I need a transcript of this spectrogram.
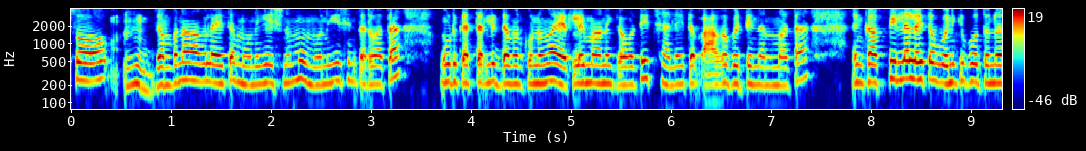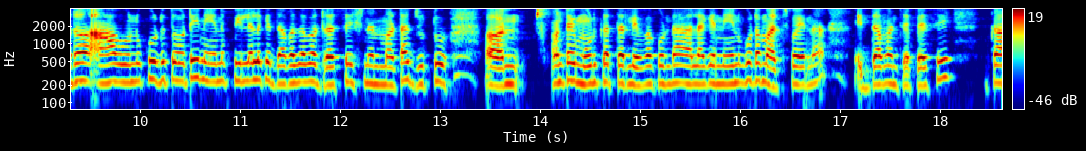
సో జంపనవాగలు అయితే మునిగేసినాము. మునిగేసిన తర్వాత మూడు కత్తెరలు ఇద్దాం అనుకున్నాము. ఎర్లీ మార్నింగ్ కాబట్టి చలి అయితే బాగా పెట్టిందనమాట ఇంకా పిల్లలు అయితే వణికిపోతున్నారు ఆ వణుకుడుతోటి నేను పిల్లలకి దబదబ డ్రెస్ వేసిన అనమాట జుట్టు అంటే మూడు కత్తెరలు ఇవ్వకుండా అలాగే నేను కూడా మర్చిపోయినా ఇద్దామని చెప్పేసి ఇంకా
